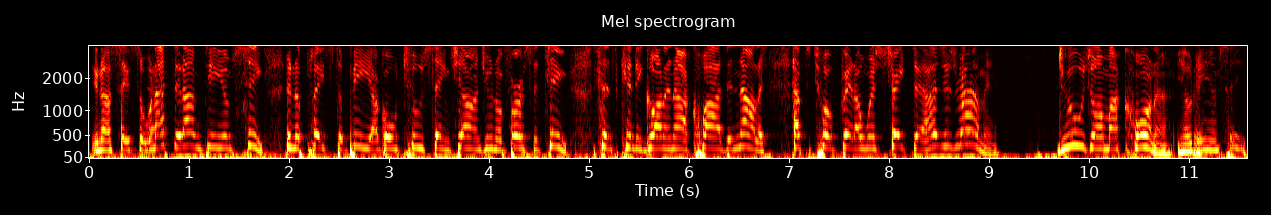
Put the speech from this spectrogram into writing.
You know what I'm saying? So when I said I'm DMC and the place to be, I go to St. John's University. Since kindergarten, I acquired the knowledge. After 12th grade, I went straight to, I was just rhyming. Dudes on my corner, yo, DMC.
